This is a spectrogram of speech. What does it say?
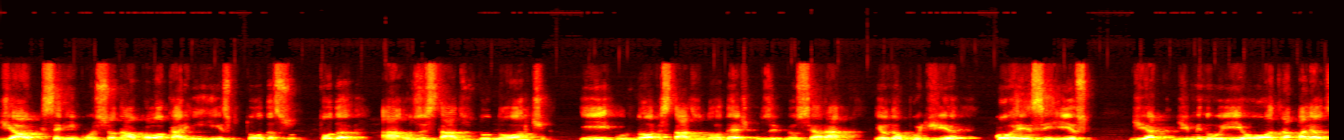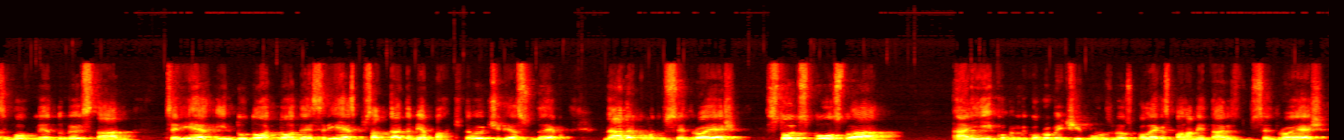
de algo que seria inconstitucional, colocaria em risco toda, toda os estados do norte e os nove estados do nordeste, inclusive meu Ceará, eu não podia correr esse risco de diminuir ou atrapalhar o desenvolvimento do meu estado. Seria do norte e nordeste, seria responsabilidade da minha parte. Então eu tirei a Sudeco, nada contra o Centro-Oeste, estou disposto a aí, como eu me comprometi com os meus colegas parlamentares do Centro-Oeste,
